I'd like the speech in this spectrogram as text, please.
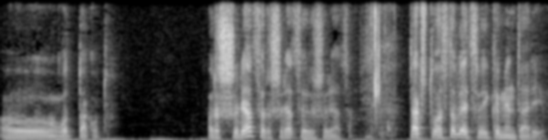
вот так вот расширяться, расширяться расширяться. Так что оставляйте свои комментарии.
